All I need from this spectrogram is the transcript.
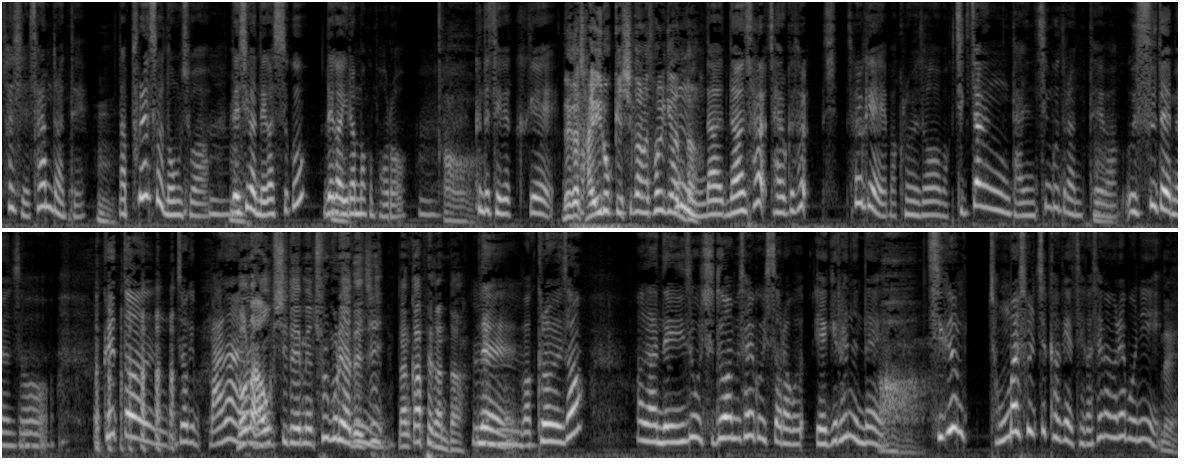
사실 사람들한테 음. 나 프리랜서가 너무 좋아. 음. 내 시간 내가 쓰고 내가 음. 일한 만큼 벌어. 어. 근데 되게 그게 내가 자유롭게 시간을 설계한다. 음, 나, 난 사- 자유롭게 설, 시- 설계해. 막 그러면서 막 직장 다니는 친구들한테 어. 막 으스대면서 막 그랬던 적이 많아요. 넌 9시 되면 출근해야 되지? 음. 난 카페 간다. 네, 음. 막 그러면서 아, 난 내 인생을 주도하며 살고 있어라고 얘기를 했는데 아, 지금 정말 솔직하게 제가 생각을 해보니 네.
